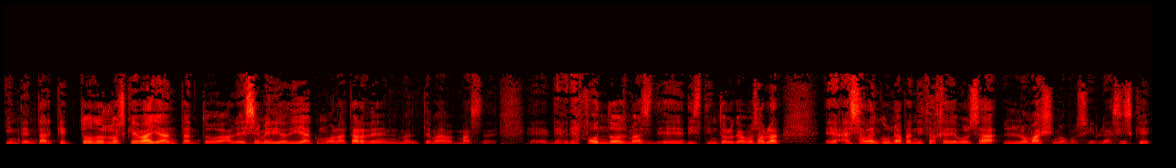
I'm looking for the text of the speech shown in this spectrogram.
intentar que todos los que vayan, tanto a ese mediodía como a la tarde, en el tema más eh, de, fondos, más eh, distinto a lo que vamos a hablar, eh, salgan con un aprendizaje de bolsa lo máximo posible. Así es que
